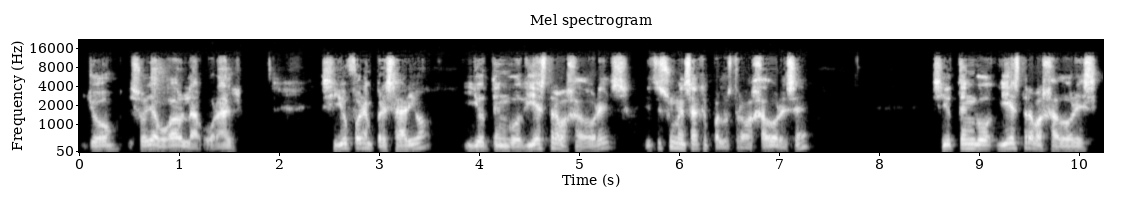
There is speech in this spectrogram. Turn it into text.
yo, y soy abogado laboral, si yo fuera empresario y yo tengo 10 trabajadores, este es un mensaje para los trabajadores, ¿eh? Si yo tengo 10 trabajadores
